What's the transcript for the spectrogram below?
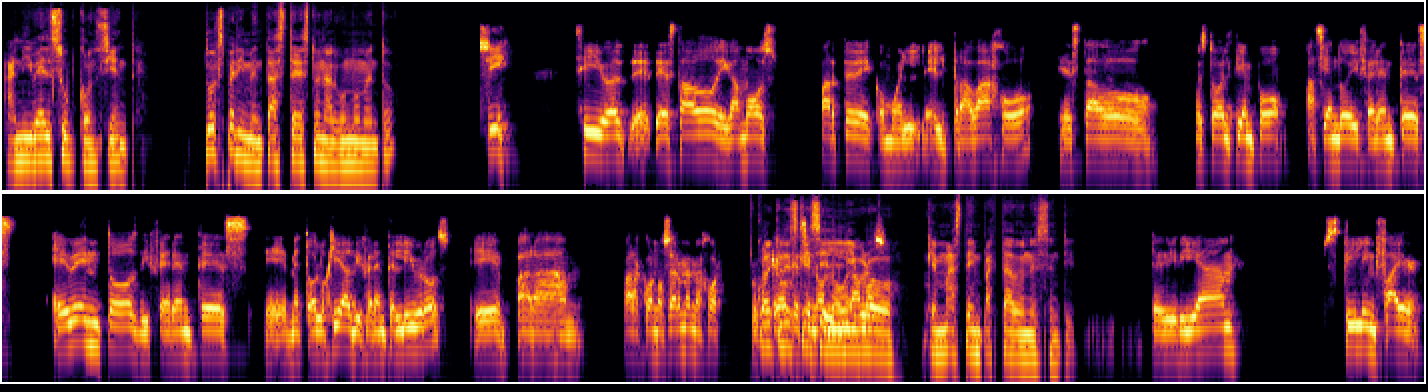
a nivel subconsciente. ¿Tú experimentaste esto en algún momento? Sí, sí, yo he, estado, digamos, parte de como el, el, trabajo, he estado pues todo el tiempo haciendo diferentes eventos, diferentes eh, metodologías, diferentes libros eh, para, para conocerme mejor. ¿Cuál crees que, es el libro que más te ha impactado en ese sentido? Te diría Stealing Fire.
